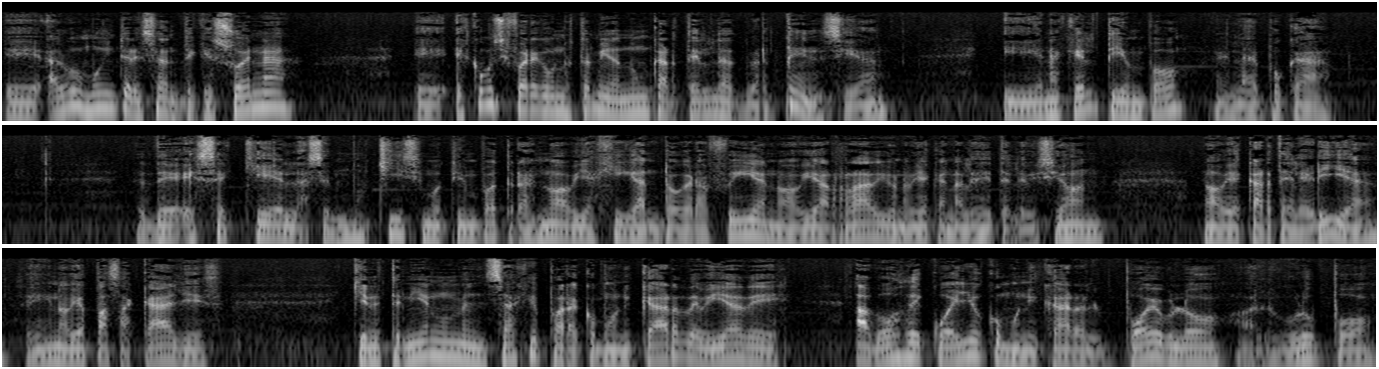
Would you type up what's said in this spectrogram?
eh, algo muy interesante que suena, eh, es como si fuera que uno está mirando un cartel de advertencia, y en aquel tiempo, en la época de Ezequiel, hace muchísimo tiempo atrás, no había gigantografía, no había radio, no había canales de televisión, no había cartelería, no había pasacalles. Quienes tenían un mensaje para comunicar debía de, a voz de cuello, comunicar al pueblo, al grupo,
